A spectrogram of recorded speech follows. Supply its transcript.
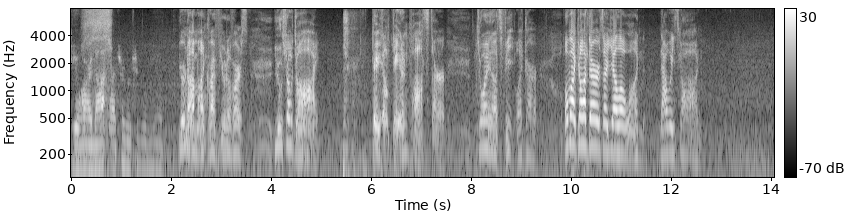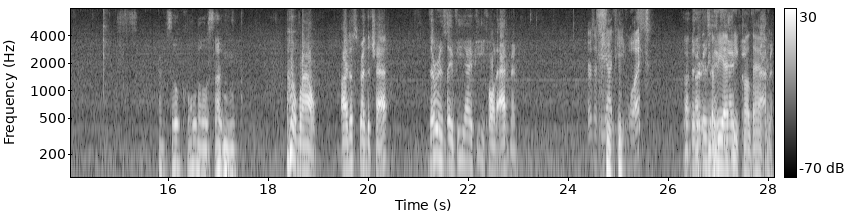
You are not Retribution Review. You're not Minecraft Universe. You shall die. Beat up the imposter. Join us, Feet Licker. Oh my god, there's a yellow one. Now he's gone. I'm so cold all of a sudden. Oh wow. I just read the chat. There is a VIP called admin. There's a VIP. what? That, There that'd is be A a VIP VIP called admin.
